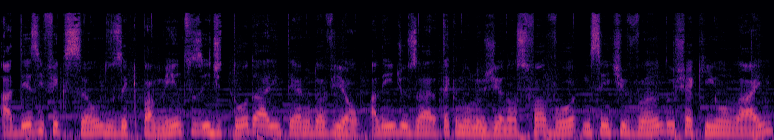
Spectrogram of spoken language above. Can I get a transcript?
a desinfecção dos equipamentos e de toda a área interna interno do avião, além de usar a tecnologia a nosso favor, incentivando o check-in online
